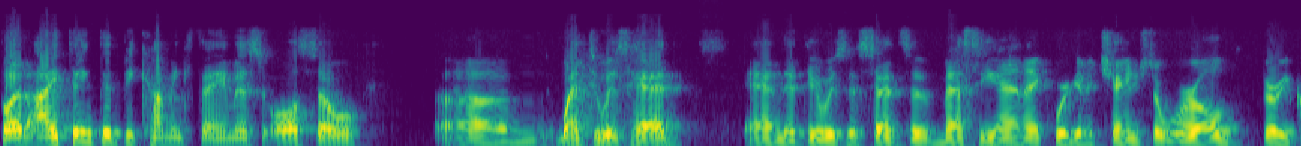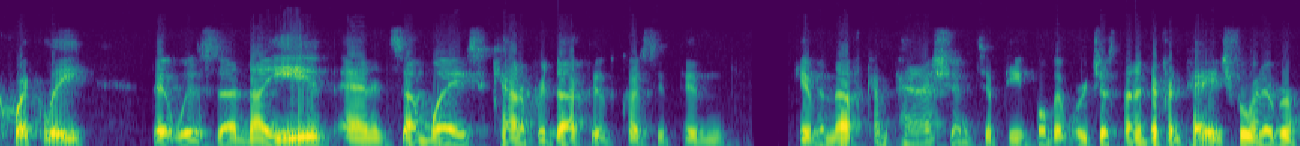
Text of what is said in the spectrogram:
But I think that becoming famous also um, went to his head, and that there was a sense of messianic, we're going to change the world very quickly, that was uh, naive and in some ways counterproductive because it didn't give enough compassion to people that were just on a different page for whatever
